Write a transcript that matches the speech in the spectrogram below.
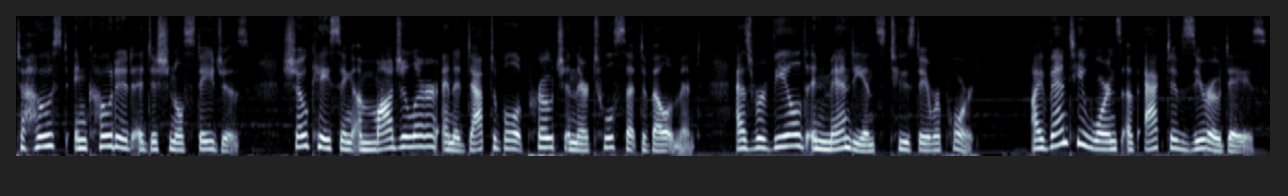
to host encoded additional stages, showcasing a modular and adaptable approach in their toolset development, as revealed in Mandiant's Tuesday report. Ivanti warns of active zero days.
